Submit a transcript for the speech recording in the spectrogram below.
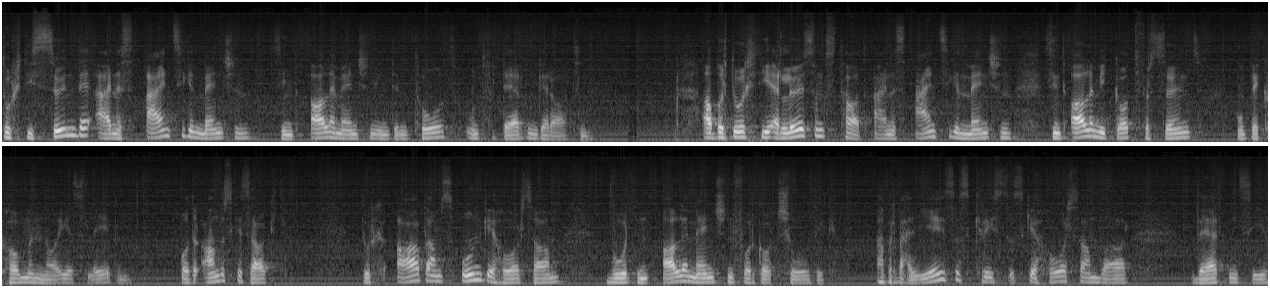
durch die Sünde eines einzigen Menschen sind alle Menschen in den Tod und Verderben geraten. Aber durch die Erlösungstat eines einzigen Menschen sind alle mit Gott versöhnt und bekommen neues Leben. Oder anders gesagt, durch Adams Ungehorsam wurden alle Menschen vor Gott schuldig. Aber weil Jesus Christus gehorsam war, werden sie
